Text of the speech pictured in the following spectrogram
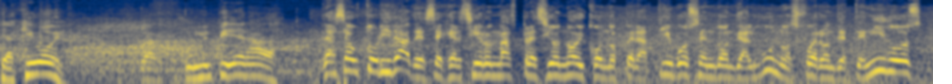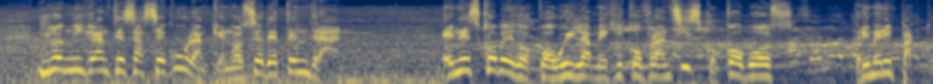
Y aquí voy no me impide nada. Las autoridades ejercieron más presión hoy con operativos en donde algunos fueron detenidos y los migrantes aseguran que no se detendrán. En Escobedo, Coahuila, México, Francisco Cobos, primer impacto.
